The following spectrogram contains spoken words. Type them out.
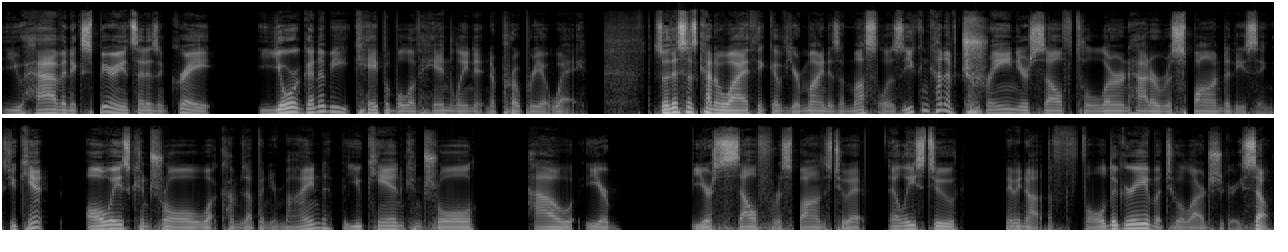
you have an experience that isn't great, you're going to be capable of handling it in an appropriate way. So this is kind of why I think of your mind as a muscle is you can kind of train yourself to learn how to respond to these things. You can't always control what comes up in your mind, but you can control how your yourself responds to it, at least to maybe not the full degree, but to a large degree. So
